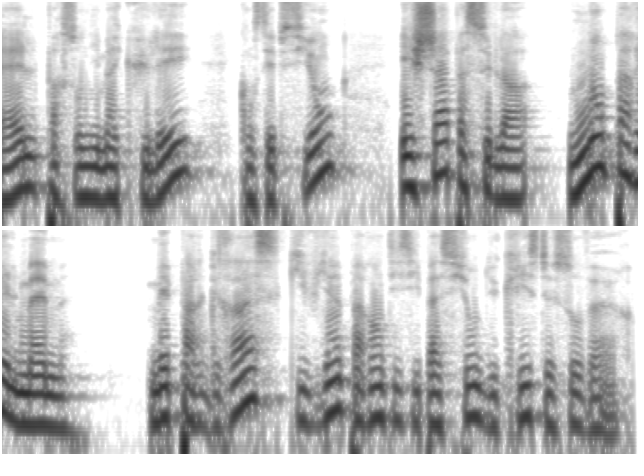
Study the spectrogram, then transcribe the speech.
elle, par son immaculée conception, échappe à cela, non par elle-même, mais par grâce qui vient par anticipation du Christ Sauveur.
